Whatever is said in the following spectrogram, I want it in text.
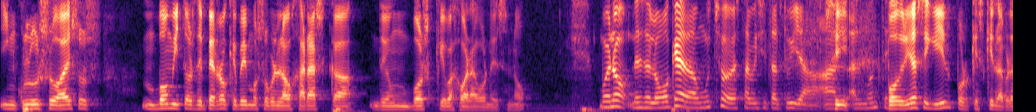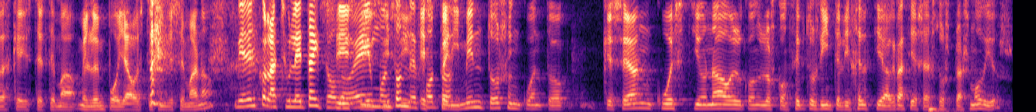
incluso a esos vómitos de perro que vemos sobre la hojarasca de un bosque bajo Aragones, ¿no? Bueno, desde luego que ha dado mucho esta visita tuya al, sí, monte. Podría seguir porque es que la verdad es que este tema me lo he empollado este fin de semana. Vienes con la chuleta y todo, ¿eh? un montón de fotos. Experimentos en cuanto a que se han cuestionado los conceptos de inteligencia gracias a estos plasmodios.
